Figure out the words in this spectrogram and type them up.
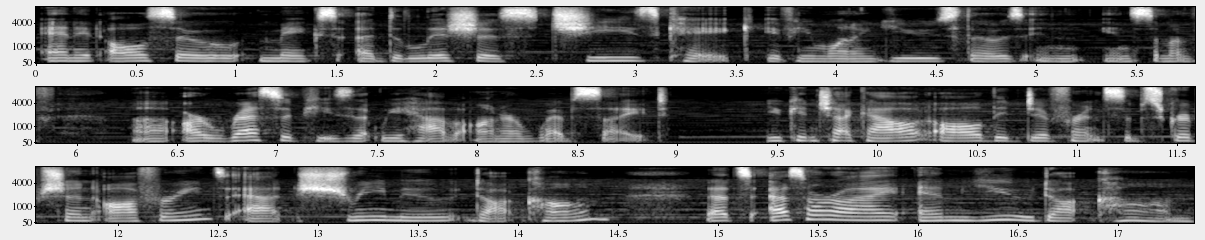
And it also makes a delicious cheesecake if you want to use those in, in some of uh, our recipes that we have on our website. You can check out all the different subscription offerings at srimu.com. That's S R I M U.com.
